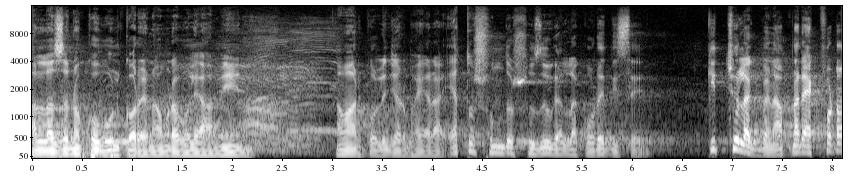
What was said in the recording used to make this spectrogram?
আল্লাহ যেন কবুল করেন, আমরা বলে আমিন। আমার কলেজার ভাইয়েরা, এত সুন্দর সুযোগ আল্লাহ করে দিছে। কিচ্ছু লাগবে না, আপনার এক ফোঁটা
